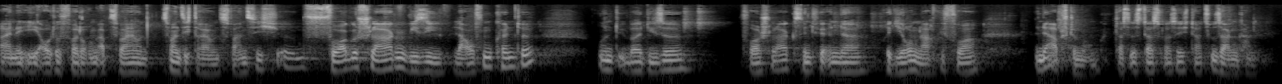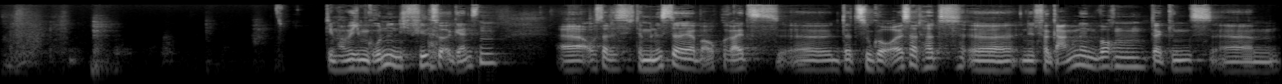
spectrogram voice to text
eine E-Auto-Förderung ab 2023 äh, vorgeschlagen, wie sie laufen könnte. Und über diesen Vorschlag sind wir in der Regierung nach wie vor in der Abstimmung. Das ist das, was ich dazu sagen kann. Dem habe ich im Grunde nicht viel zu ergänzen, äh, außer dass sich der Minister ja auch bereits äh, dazu geäußert hat äh, in den vergangenen Wochen. Da ging es ähm,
